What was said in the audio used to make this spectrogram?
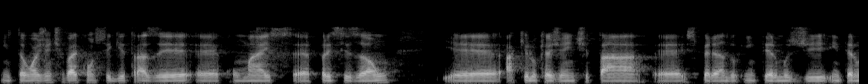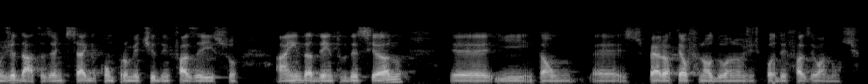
então a gente vai conseguir trazer é, com mais é, precisão é, aquilo que a gente está esperando em termos, de, em termos de datas. A gente segue comprometido em fazer isso ainda dentro desse ano e então espero até o final do ano a gente poder fazer o anúncio.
